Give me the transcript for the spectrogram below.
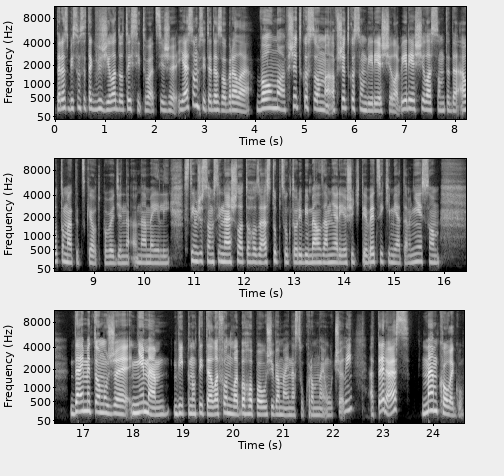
teraz by som sa tak vžila do tej situácie, že ja som si teda zobrala voľno a všetko som, a všetko som vyriešila. Vyriešila som teda automatické odpovede na, na maily s tým, že som si našla toho zástupcu, ktorý by mal za mňa riešiť tie veci, kým ja tam nie som. Dajme tomu, že nemám vypnutý telefon, lebo ho používam aj na súkromné účely. A teraz mám kolegu,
